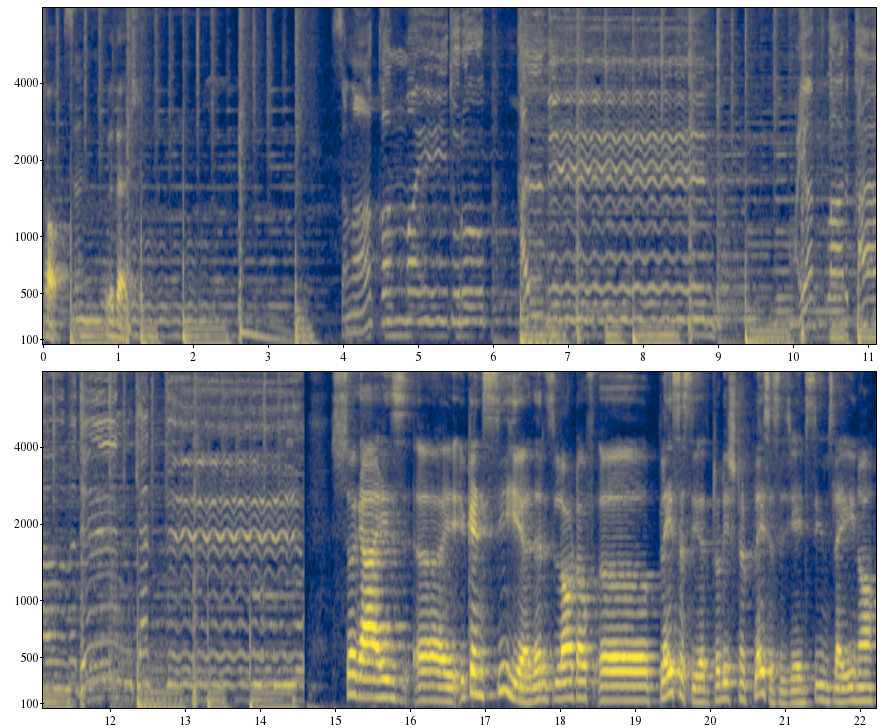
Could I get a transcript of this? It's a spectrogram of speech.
Oh, look at that. Sana kanmay kalbim Hayatlar So guys, uh, you can see here there is a lot of uh, places here, traditional places here. It seems like you know,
